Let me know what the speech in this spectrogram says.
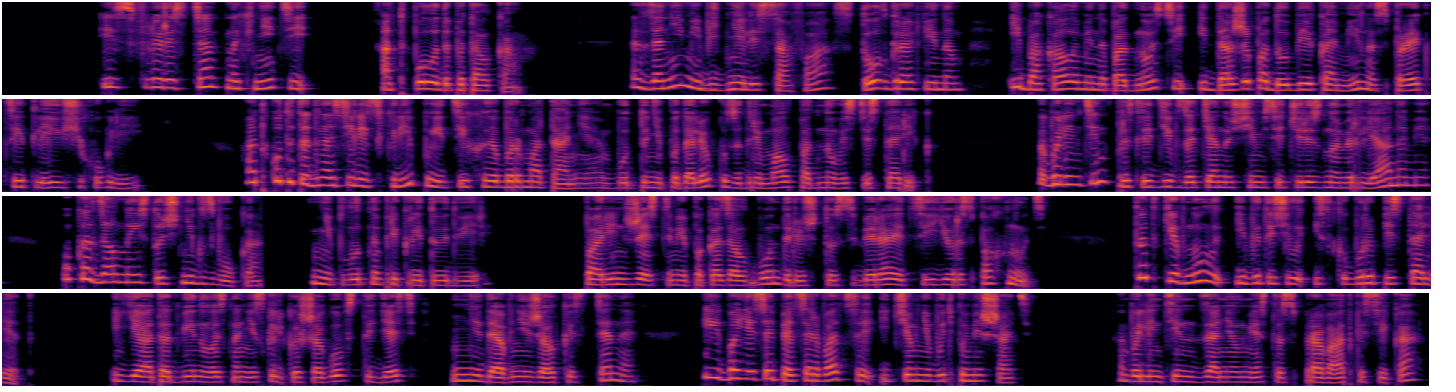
из флуоресцентных нитей от пола до потолка. За ними виднелись софа, стол с графином и бокалами на подносе и даже подобие камина с проекцией тлеющих углей. Откуда-то доносились хрипы и тихое бормотание, будто неподалеку задремал под новости старик. Валентин, проследив за тянущимися через номер лианами, указал на источник звука, неплотно прикрытую дверь. Парень жестами показал Бондарю, что собирается ее распахнуть. Тот кивнул и вытащил из кобуры пистолет. Я отодвинулась на несколько шагов, стыдясь недавней жалкой сцены и боясь опять сорваться и чем-нибудь помешать. Валентин занял место справа от косяка.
